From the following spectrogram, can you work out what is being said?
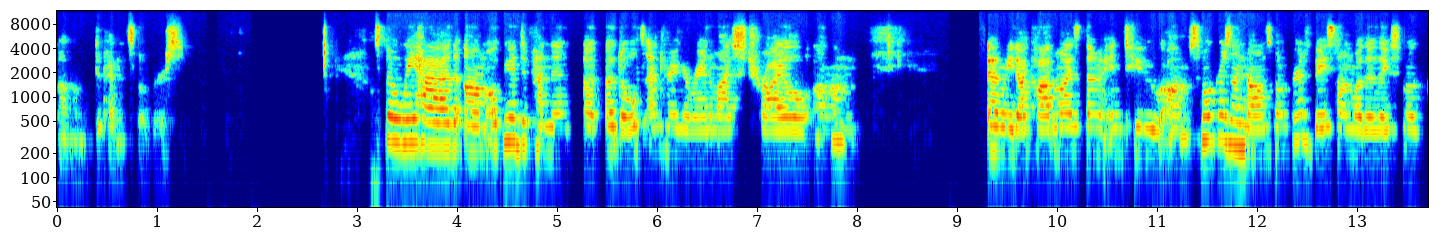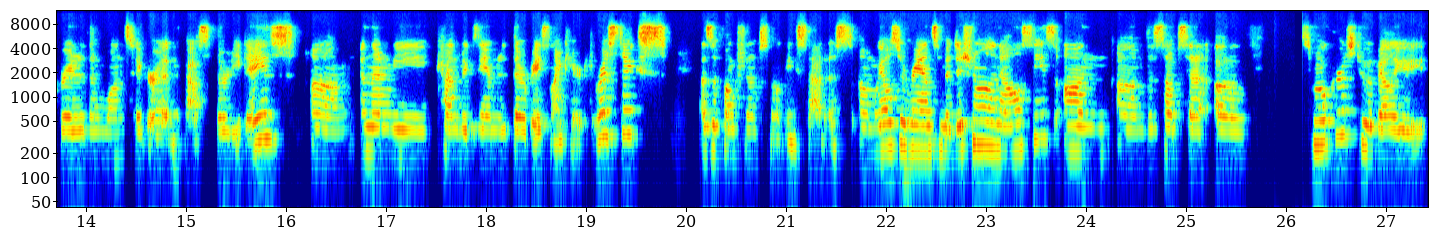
um, dependent smokers. So we had um, opioid dependent uh, adults entering a randomized trial um, and we dichotomized them into um, smokers and non-smokers based on whether they smoked greater than one cigarette in the past 30 days. Um, and then we kind of examined their baseline characteristics as a function of smoking status. Um, we also ran some additional analyses on um, the subset of smokers to evaluate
